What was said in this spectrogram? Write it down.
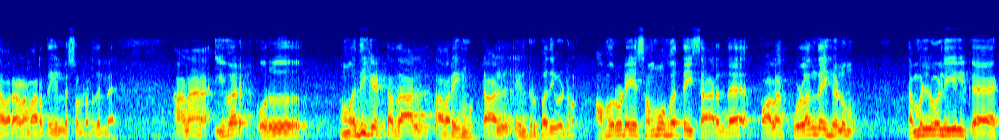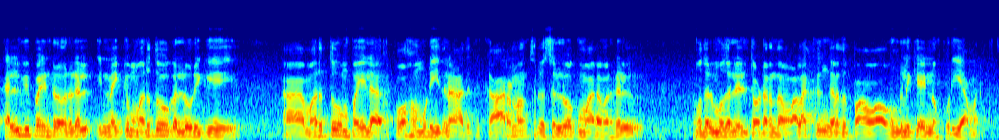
தவறான வார்த்தைகளில் சொல்றதில்ல. ஆனா இவர் ஒரு மதிகெட்டதால் அவரை முட்டாள் என்று பதிவிடுறோம். அவருடைய சமூகத்தை சார்ந்த பல குழந்தைகளும் தமிழ் வழியில் க கல்வி பயின்றவர்கள் இன்னைக்கும் மருத்துவக் கல்லூரிக்கு மருத்துவம் பயில போக முடியுதுன்னா அதுக்கு காரணம் திரு செல்வகுமார் அவர்கள் முதல் முதலில் தொடர்ந்த வழக்குங்கிறது பாவம். அவங்களுக்கே இன்னும் புரியாமல் இருக்குது.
